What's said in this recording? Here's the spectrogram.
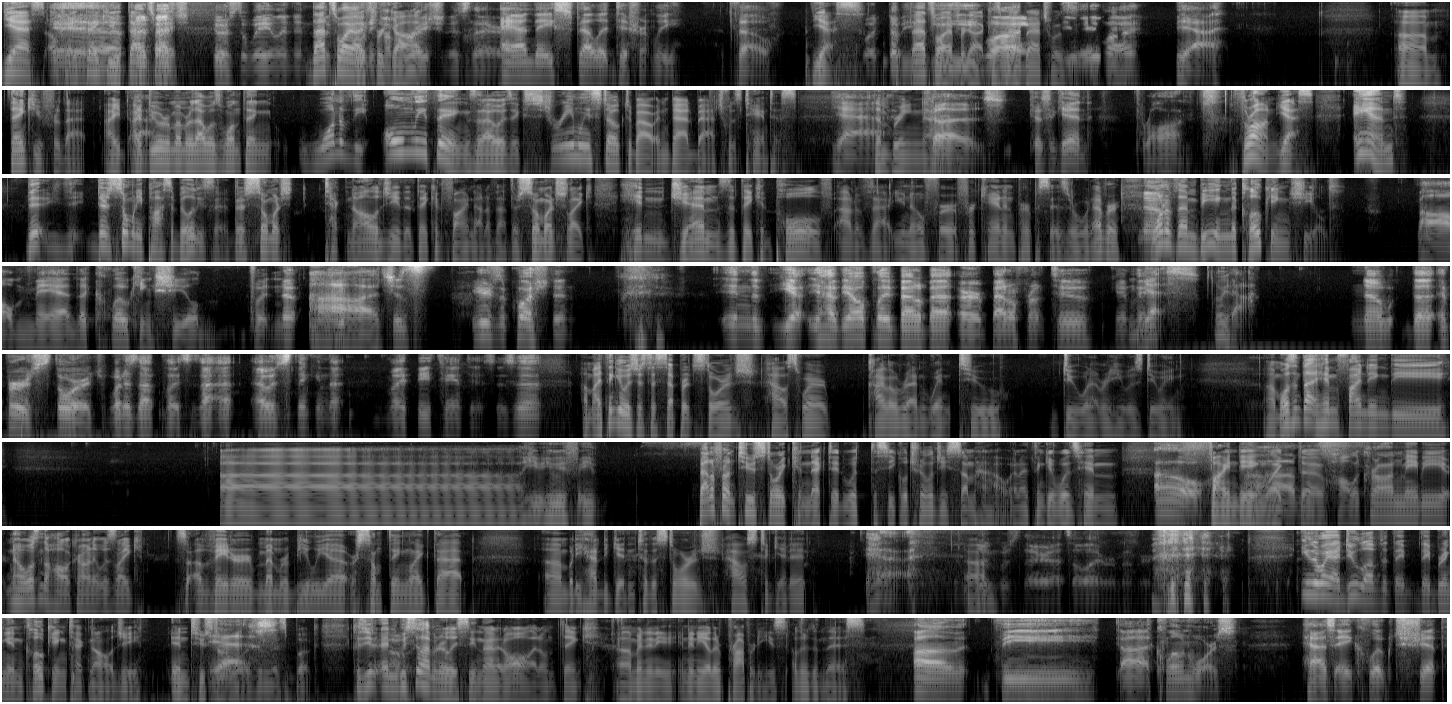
Yes. Okay. thank you. That's Bad right. Batch goes to Wayland, and That's the why I forgot. Operation is there. And they spell it differently, though. Yes. what, W That's why I forgot because E Y Bad Batch was. W A Y. Yeah. Um, thank you for that. I, I do remember that was one thing. One of the only things that I was extremely stoked about in Bad Batch was Tantiss. Yeah. Them bringing that. in. Because, because again, Thrawn. Thrawn, yes, and th- th- there's so many possibilities there. There's so much technology that they could find out of that. There's so much like hidden gems that they could pull f- out of that. You know, for for canon purposes or whatever. No, One of them being the cloaking shield. Oh man, the cloaking shield. But No, ah, it's just here's the question. In the yeah, have y'all played Battle Bat or Battlefront Two campaign? yes. Oh yeah. Yeah. No, the Emperor's storage. What is that place? Is that I, I was thinking that might be Tantiss. Is it? Um, I think it was just a separate storage house where Kylo Ren went to do whatever he was doing. Um, wasn't that him finding the? Uh, he he, he Battlefront 2 story connected with the sequel trilogy somehow, and I think it was him Oh. finding like the um, holocron maybe. Or, no, it wasn't the holocron. It was like a Vader memorabilia or something like that. Um, but he had to get into the storage house to get it. Yeah. Um, Luke was there. That's all I remember. Either way, I do love that they they bring in cloaking technology into Star Wars in this book because you and Oh, we still haven't really seen that at all. I don't think um, in any in any other properties other than this. um, the uh, Clone Wars has a cloaked ship.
